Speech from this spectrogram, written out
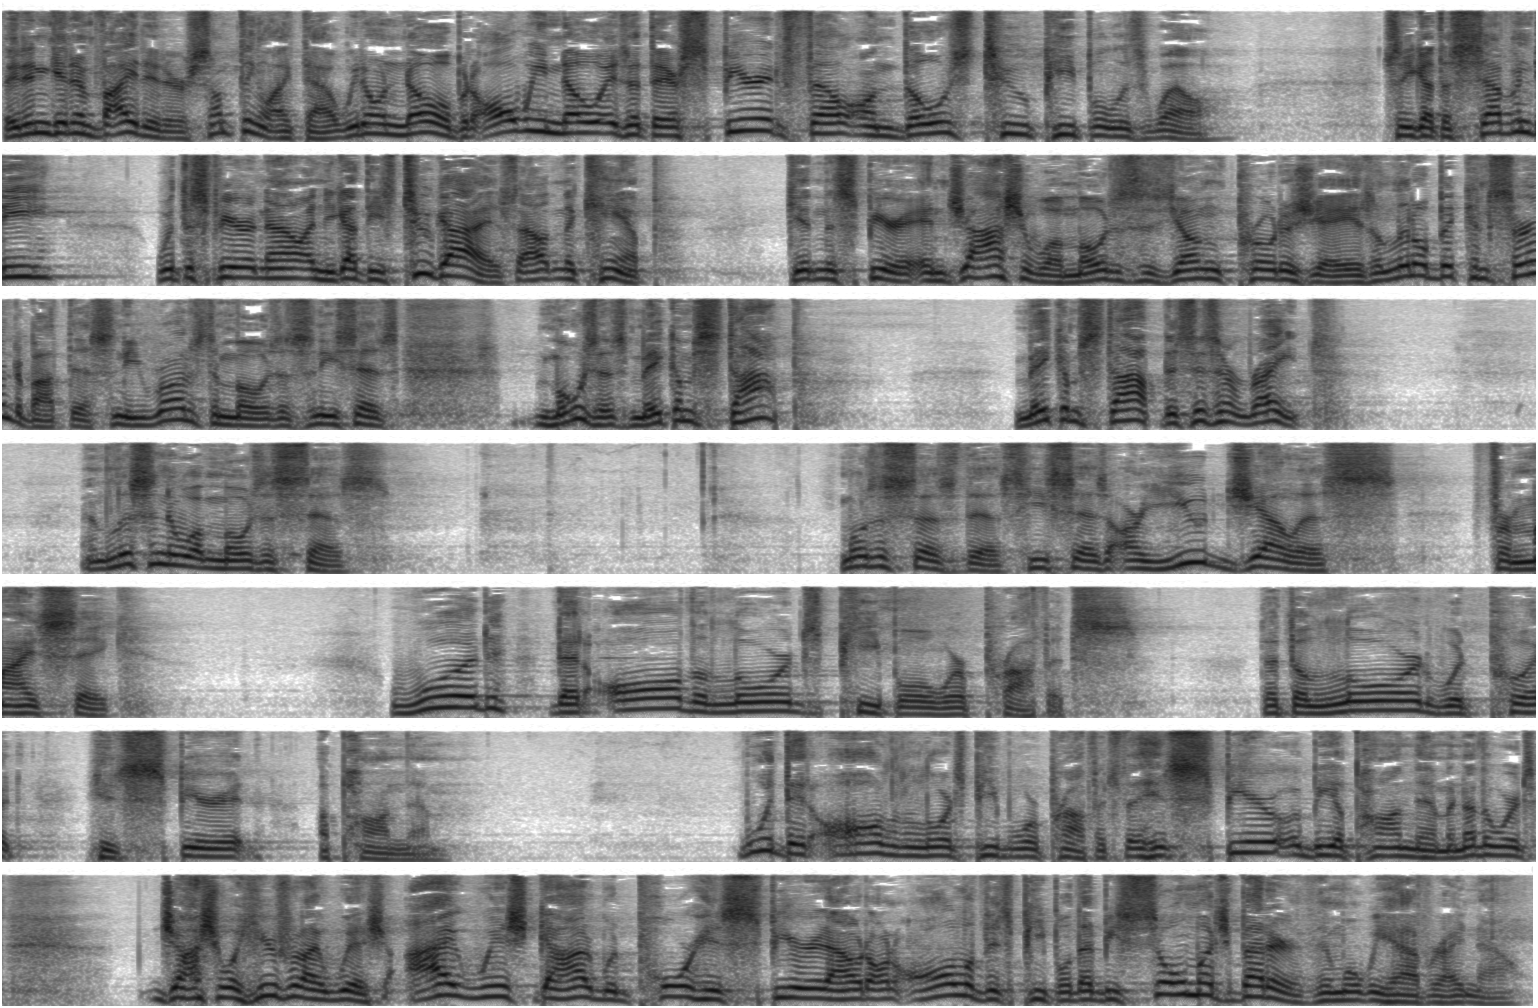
They didn't get invited or something like that. We don't know, but all we know is that their spirit fell on those two people as well. So you got the 70 with the spirit now, and you got these two guys out in the camp getting the spirit. And Joshua, Moses' young protege, is a little bit concerned about this, and he runs to Moses and he says, Moses, make them stop. Make them stop. This isn't right. And listen to what Moses says. Moses says this He says, Are you jealous for my sake? Would that all the Lord's people were prophets, that the Lord would put his spirit upon them. Would that all of the Lord's people were prophets, that his spirit would be upon them. In other words, Joshua, here's what I wish. I wish God would pour his spirit out on all of his people. That'd be so much better than what we have right now.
